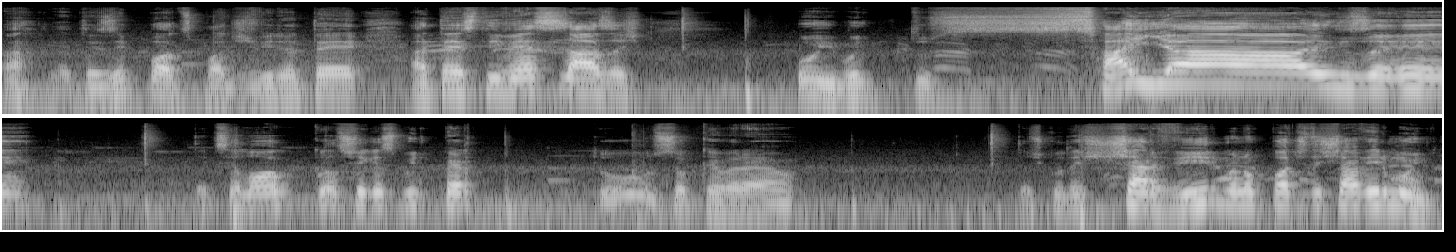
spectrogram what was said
Ah, nem tens hipótese, podes vir até, até se tivesses asas. Ui, muito... Saia, Zé! Tem que ser logo que ele chega-se muito perto. Tu, seu cabrão. Tens que o deixar vir, mas não podes deixar vir muito.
